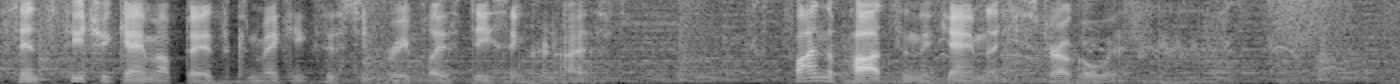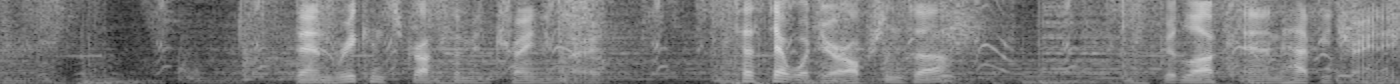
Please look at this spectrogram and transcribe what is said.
since future game updates can make existing replays desynchronized. Find the parts in the game that you struggle with, then reconstruct them in training mode. Test out what your options are. Good luck and happy training.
